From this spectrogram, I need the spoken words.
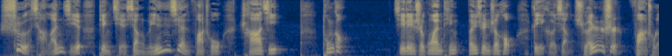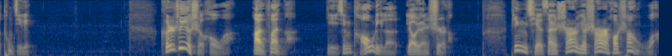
设卡拦截，并且向邻县发出查缉通告。吉林市公安厅闻讯之后，立刻向全市发出了通缉令。可是这个时候啊，案犯呢已经逃离了辽源市了，并且在十二月十二号上午啊，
